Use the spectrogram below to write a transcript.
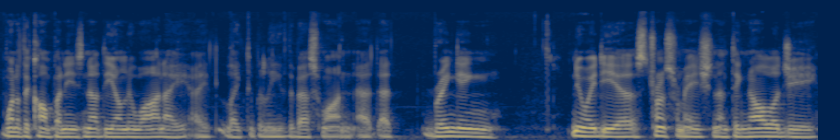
one of the companies, not the only one, I, I like to believe the best one, at, at bringing new ideas, transformation, and technology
